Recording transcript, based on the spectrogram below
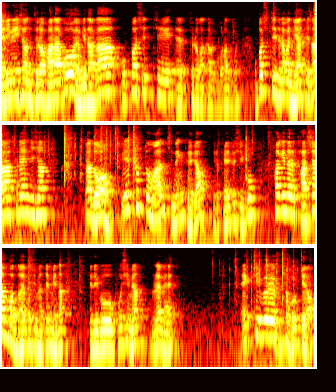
애니메이션 들어가라고 여기다가 오퍼시티에 들어간 어, 뭐라는 거야? 오퍼시티 들어간 얘한테다 트랜지션 야 너 1초 동안 진행 되렴 이렇게 해주시고 확인을 다시 한 번 더 해보시면 됩니다. 그리고 보시면 랩에 액티브를 붙여볼게요.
